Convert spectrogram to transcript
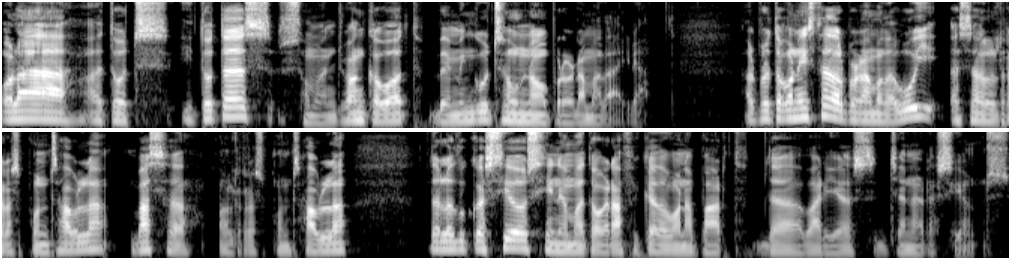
Hola a tots i totes, som en Joan Cabot, benvinguts a un nou programa d'aire. El protagonista del programa d'avui és el responsable, va ser el responsable de l'educació cinematogràfica de bona part de diverses generacions.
